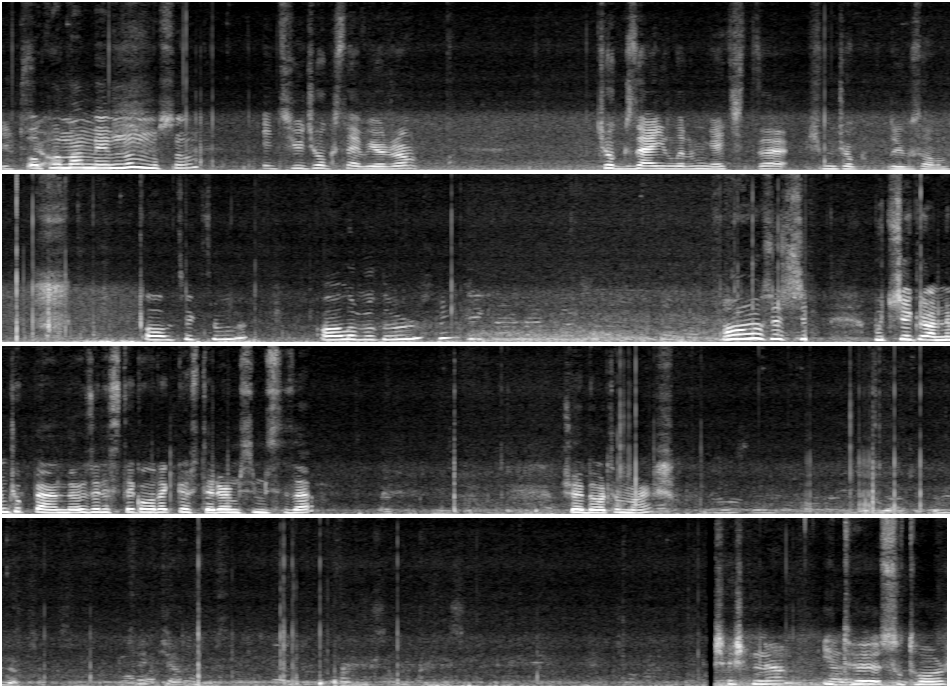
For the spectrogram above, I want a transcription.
İTÜ Okuldan memnun musun? İTÜ'yü çok seviyorum. Çok güzel yıllarım geçti. Şimdi çok duygusalım. Ağlayacak şimdi. Ağlama dur. Aa ses Bu çiçekleri annem çok beğendi. Özel istek olarak gösteriyorum şimdi size. Şöyle bir ortam var. Şimdi İTÜ Store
